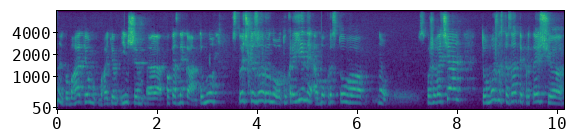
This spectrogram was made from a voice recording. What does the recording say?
ну і по багатьом багатьом іншим е, показникам. Тому з точки зору ну, от України або простого ну споживача, то можна сказати про те, що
